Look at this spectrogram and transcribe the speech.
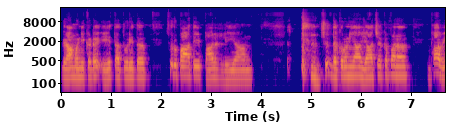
ग्राम निकट येता तुरित स्वरूपाते पाललिया शुद्ध करून या याचकपण भावी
